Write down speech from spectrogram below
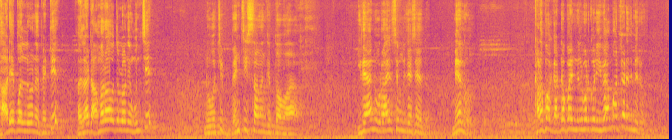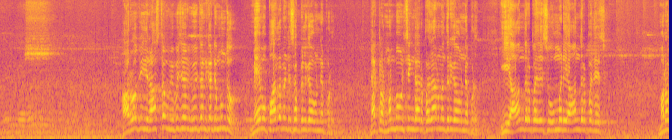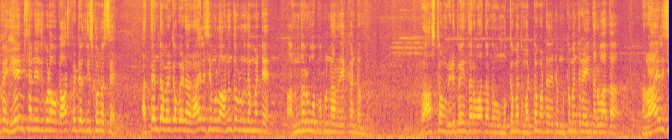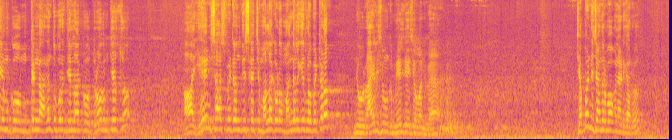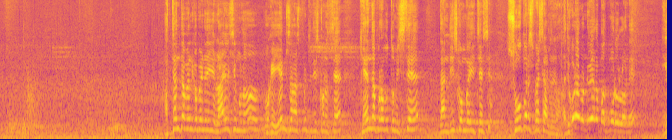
తాడేపల్లిలోనే పెట్టి ఇలాంటి అమరావతిలోనే ఉంచి నువ్వు వచ్చి బెంచ్ ఇస్తానని చెప్తావా? ఇదే నువ్వు రాయలసీమకు చేసేది. మేలు. కడప గడ్డపైన నిలబడుకొని ఇవే మాట్లాడేది మీరు. ఆ రోజు ఈ రాష్ట్రం విభజన విభజన కంటే ముందు మేము పార్లమెంటు సభ్యులుగా ఉన్నప్పుడు డాక్టర్ మన్మోహన్ సింగ్ గారు ప్రధానమంత్రిగా ఉన్నప్పుడు ఈ ఆంధ్రప్రదేశ్ ఉమ్మడి ఆంధ్రప్రదేశ్ మరొక ఎయిమ్స్ అనేది కూడా ఒక హాస్పిటల్ తీసుకొని వస్తే అత్యంత వెనుకబడిన రాయలసీమలో అనంతపురం తెమ్మంటే అందరూ ఒప్పుకున్నారు ఏకంఠంతో రాష్ట్రం విడిపోయిన తర్వాత నువ్వు ముఖ్యమంత్రి మొట్టమొదటి ముఖ్యమంత్రి అయిన తర్వాత రాయలసీమకు ముఖ్యంగా అనంతపురం జిల్లాకు ద్రోహం చేస్తూ ఆ ఎయిమ్స్ హాస్పిటల్ తీసుకొచ్చి మళ్ళా కూడా మంగళగిరిలో పెట్టడం నువ్వు రాయలసీమకు మేలు చేసేవానివే చెప్పండి చంద్రబాబు నాయుడు గారు. అత్యంత వెనుకబడిన ఈ రాయలసీమలో ఒక ఎయిమ్స్ హాస్పిటల్ తీసుకొని వస్తే కేంద్ర ప్రభుత్వం ఇస్తే దాన్ని తీసుకొని పోయి ఇచ్చేసి సూపర్ స్పెషాలిటీ. అది కూడా రెండు వేల పదమూడులోనే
